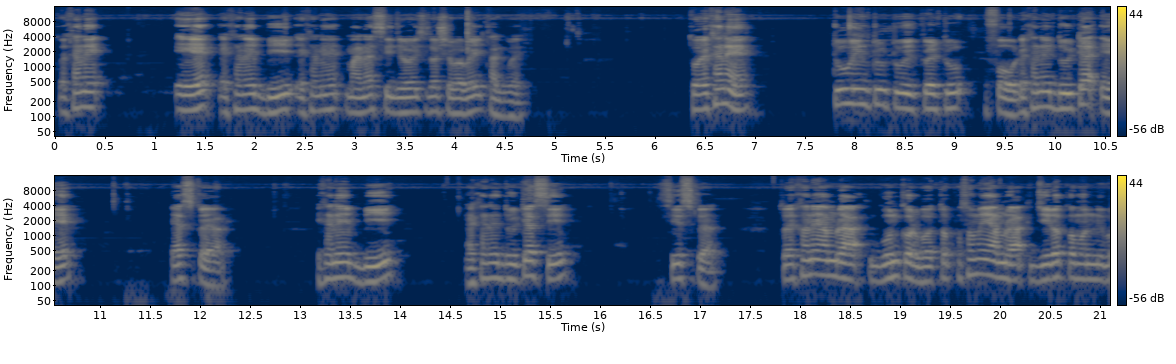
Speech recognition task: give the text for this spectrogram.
তো এখানে এ এখানে বি এখানে মাইনাস সি যে হয়েছিল সেভাবেই থাকবে। তো এখানে two into two equal to four এখানে দুইটা এ স্কোয়ার এখানে বি এখানে দুইটা সি সি স্কোয়ার তো এখানে আমরা গুণ করব। তো প্রথমেই আমরা জিরো কমন নিব।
